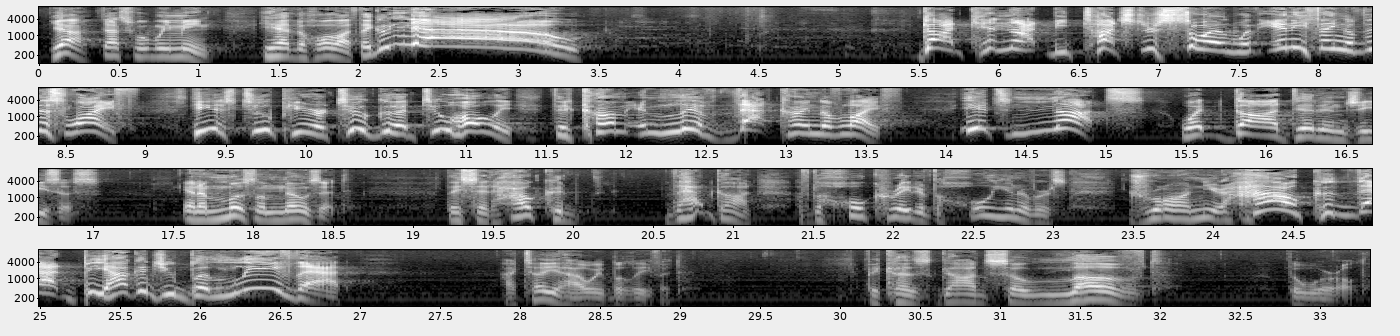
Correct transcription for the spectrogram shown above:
Yeah, that's what we mean. He had the whole life. They go, No! God cannot be touched or soiled with anything of this life. He is too pure, too good, too holy to come and live that kind of life. It's nuts what God did in Jesus. And a Muslim knows it. They said, How could that God of the whole creator of the whole universe draw near? How could that be? How could you believe that? I tell you how we believe it. Because God so loved the world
